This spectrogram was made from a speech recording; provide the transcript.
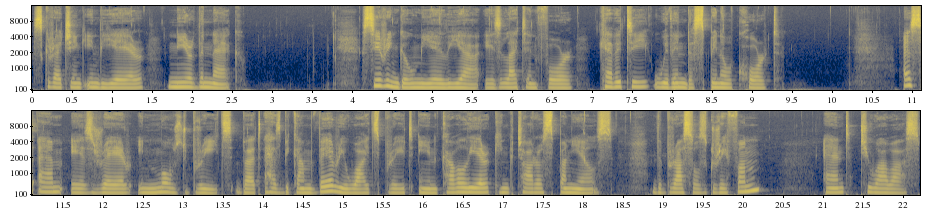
scratching in the air near the neck. Syringomyelia is Latin for cavity within the spinal cord. SM is rare in most breeds but has become very widespread in Cavalier King Charles Spaniels, the Brussels Griffon, and Chihuahuas.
